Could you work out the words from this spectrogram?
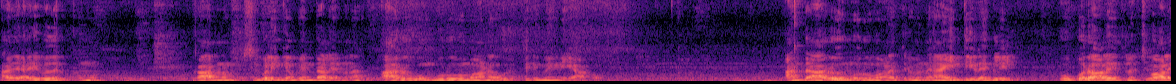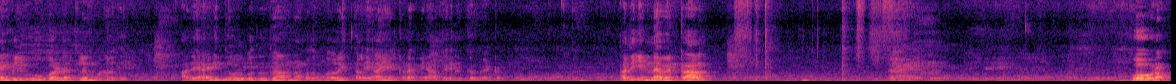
அதை அறிவதற்கு முன் காரணம் சிவலிங்கம் என்றால் என்ன? அருவும் உருவமான ஒரு திருமேனியாகும். அந்த அருவும் உருவமான திருமேனி ஐந்து இடங்களில் ஒவ்வொரு ஆலயத்திலும் சிவாலயங்களில் ஒவ்வொரு இடத்திலும் உள்ளது. அதை அறிந்து கொள்வது தான் நமது முதலை தலையாய கடமையாக இருக்க வேண்டும். அது என்னவென்றால் கோபுரம்.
